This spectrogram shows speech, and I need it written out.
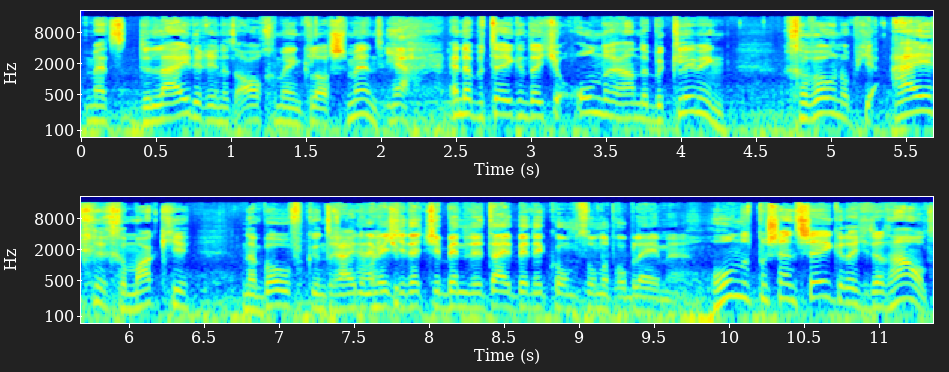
met de leider in het algemeen klassement. Ja. En dat betekent dat je onderaan de beklimming gewoon op je eigen gemakje naar boven kunt En rijden. dan Want weet je dat je binnen de tijd binnenkomt zonder problemen. 100% zeker dat je dat haalt.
